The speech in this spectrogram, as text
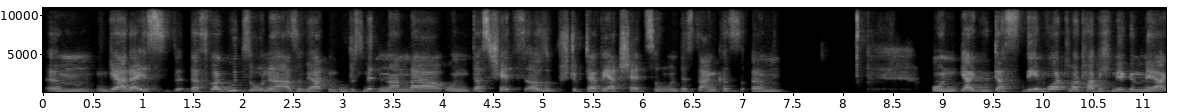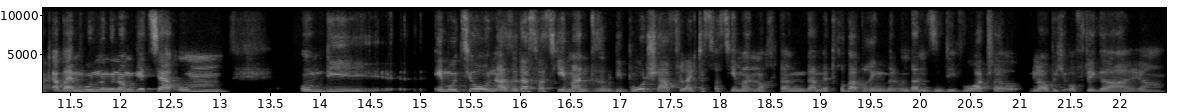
ähm, ja, da ist, das war gut so. Ne? Also wir hatten gutes Miteinander und das Schätz, also ein Stück der Wertschätzung und des Dankes. Ähm, und ja, gut, das, den Wortlaut habe ich mir gemerkt. Aber im Grunde genommen geht es ja um, um die Emotionen, also das, was jemand, so die Botschaft, vielleicht das, was jemand noch dann damit rüberbringen will. Und dann sind die Worte, glaube ich, oft egal, ja.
